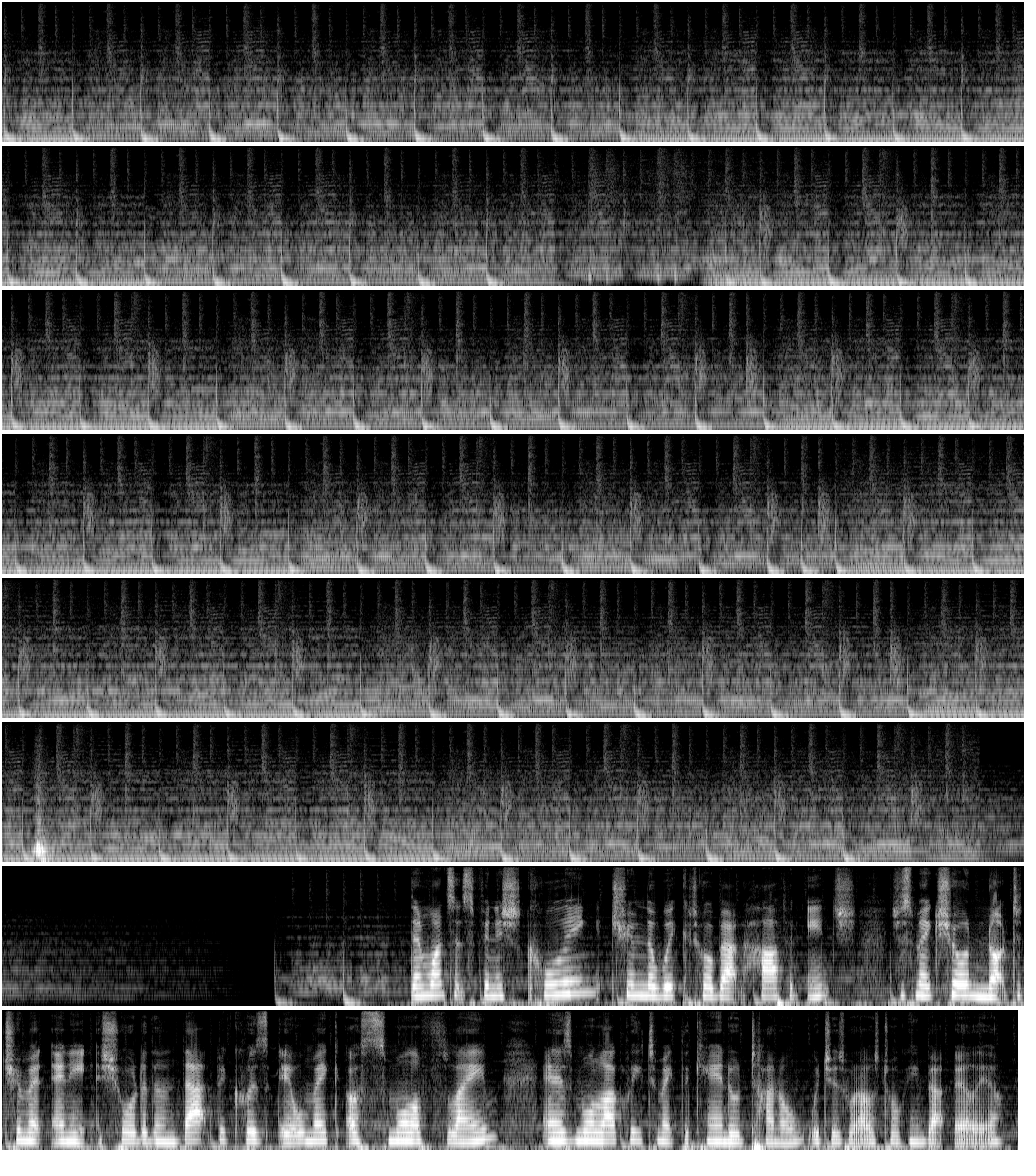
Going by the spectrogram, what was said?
Then once it's finished cooling, trim the wick to about half an inch. Just make sure not to trim it any shorter than that because it will make a smaller flame and is more likely to make the candle tunnel, which is what I was talking about earlier.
